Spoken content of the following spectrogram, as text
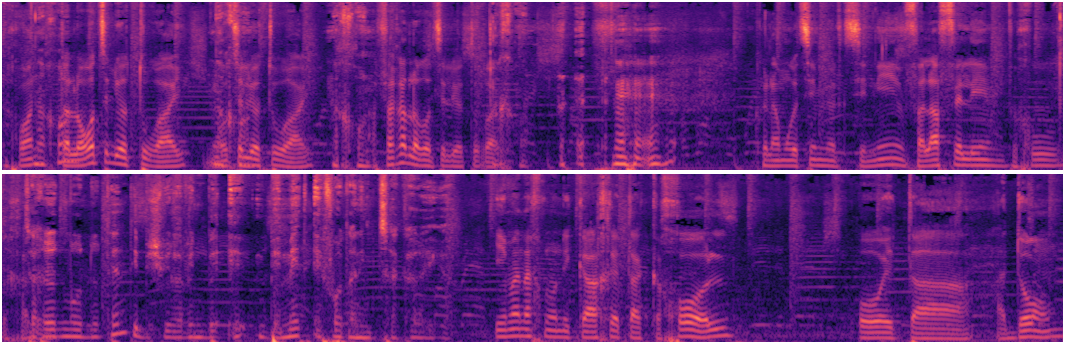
נכון? נכון. אתה לא רוצה להיות טוראי, אני רוצה נכון. להיות טוראי. נכון. אף אחד לא רוצה להיות טוראי. נכון. כולם רוצים להיות קצינים, פלאפלים וכו' וכו'. צריך להיות מאוד אותנטי בשביל להבין באמת איפה אתה נמצא כרגע. אם אנחנו ניקח את הכחול, או את האדום,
